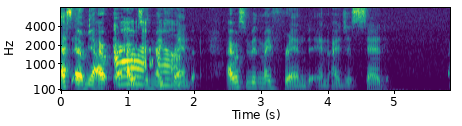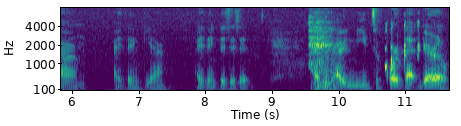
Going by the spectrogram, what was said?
SM, yeah, I, I was with my ah. friend. I was with my friend, and I just said, um, I think, yeah, I think this is it. I think I need to court that girl.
